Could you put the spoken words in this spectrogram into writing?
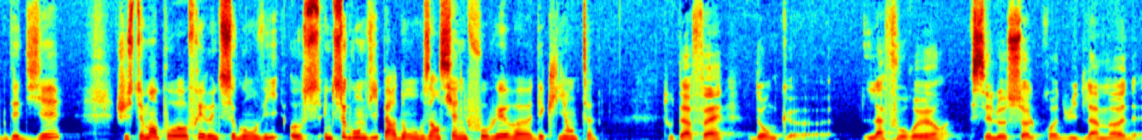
dédié justement pour offrir une seconde vie, une seconde vie pardon, aux anciennes fourrures euh, des clientes. Tout à fait. Donc, la fourrure, c'est le seul produit de la mode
